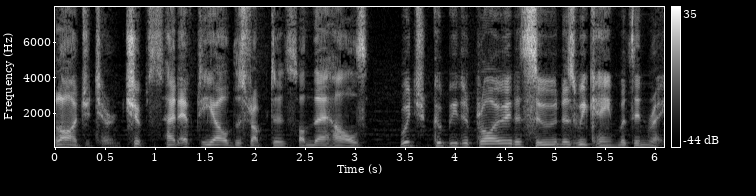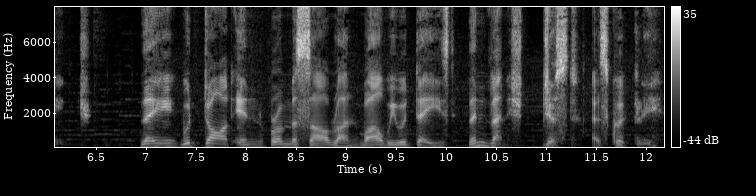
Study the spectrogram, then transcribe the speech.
Larger Terran ships had FTL disruptors on their hulls, which could be deployed as soon as we came within range. They would dart in for a missile run while we were dazed, then vanished just as quickly.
